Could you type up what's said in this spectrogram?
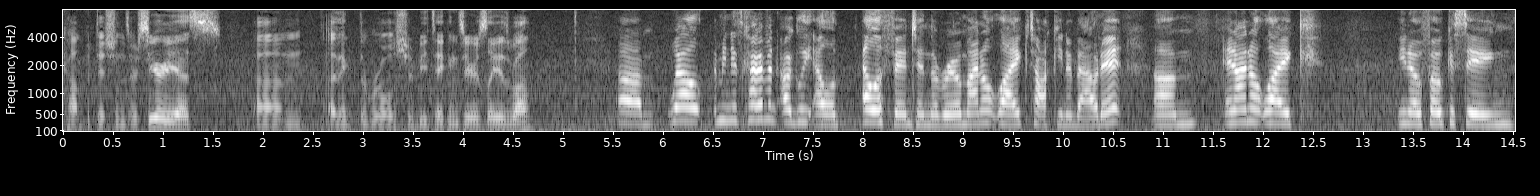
competitions are serious, um, I think the rules should be taken seriously as well. Um, well, I mean, it's kind of an ugly ele- elephant in the room. I don't like talking about it, um, and I don't like, you know, focusing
